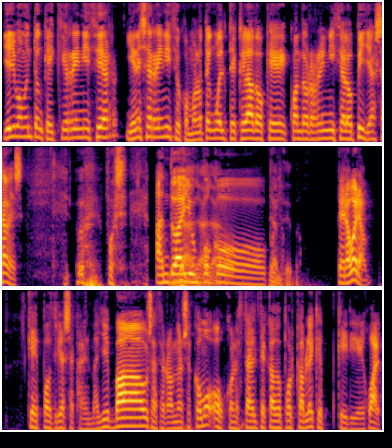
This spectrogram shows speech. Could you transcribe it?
Y hay un momento en que hay que reiniciar. Y en ese reinicio, como no tengo el teclado que cuando lo reinicia lo pilla, ¿sabes? Pues ando ahí un poco. pero bueno, que podría sacar el Magic Mouse, hacerlo no sé cómo, o conectar el teclado por cable, que, que iría igual.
